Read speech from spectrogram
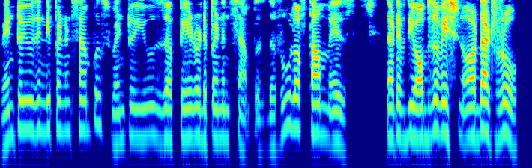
when to use independent samples, when to use uh, paired or dependent samples. The rule of thumb is that if the observation or that row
